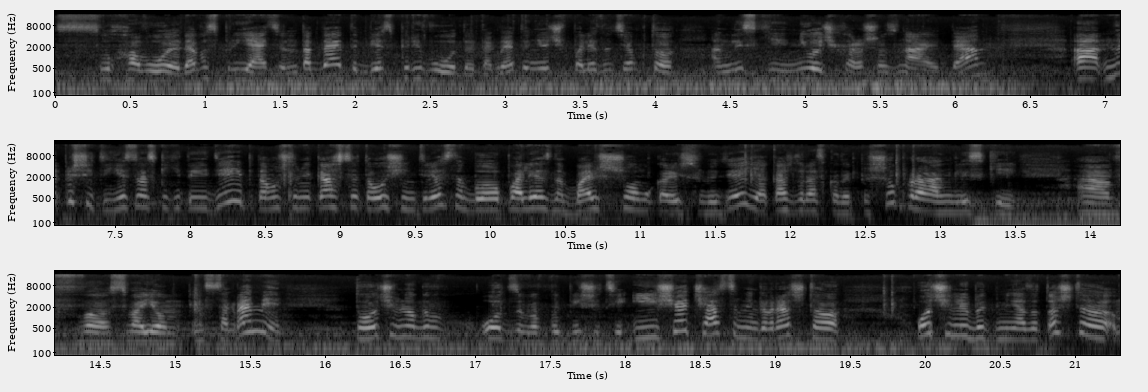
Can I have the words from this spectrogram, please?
слуховое да, восприятие. Но тогда это без перевода, тогда это не очень полезно тем, кто английский не очень хорошо знает, да. А, напишите, если у вас какие-то идеи, потому что, мне кажется, это очень интересно, было полезно большому количеству людей. Я каждый раз, когда пишу про английский а, в своем инстаграме, то очень много отзывов вы пишете. И еще часто мне говорят, что очень любят меня за то, что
